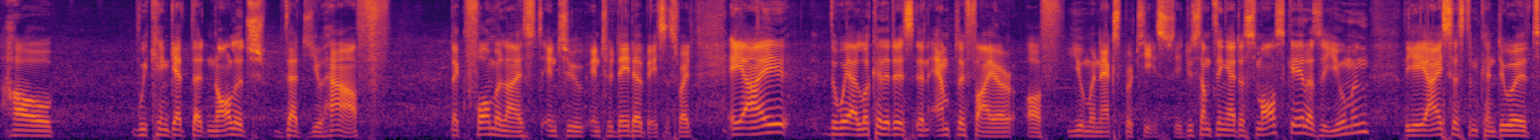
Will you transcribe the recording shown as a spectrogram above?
how we can get that knowledge that you have like formalized into into databases, right? AI the way I look at it is an amplifier of human expertise. You do something at a small scale as a human, the AI system can do it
